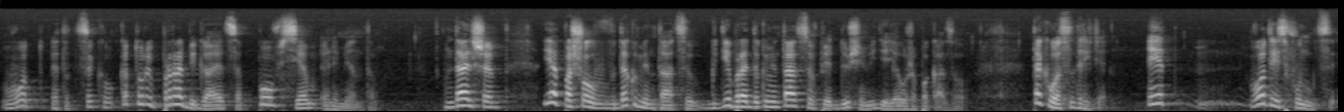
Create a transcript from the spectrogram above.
вот этот цикл, который пробегается по всем элементам. Дальше я пошел в документацию. Где брать документацию в предыдущем видео я уже показывал. Так вот, смотрите. Это, вот есть функции.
